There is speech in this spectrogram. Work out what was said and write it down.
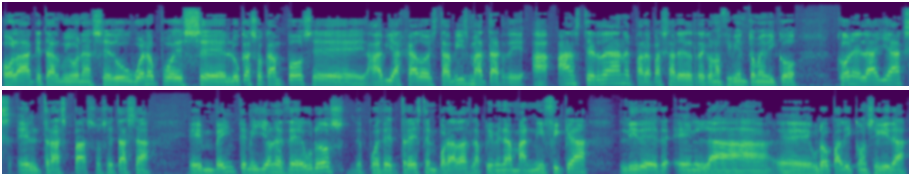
Hola, ¿qué tal? Muy buenas, Edu. Bueno, pues eh, Lucas Ocampos eh, ha viajado esta misma tarde a Ámsterdam para pasar el reconocimiento médico con el Ajax. El traspaso se tasa en 20 millones de euros después de tres temporadas. La primera magnífica, líder en la eh, Europa League conseguida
